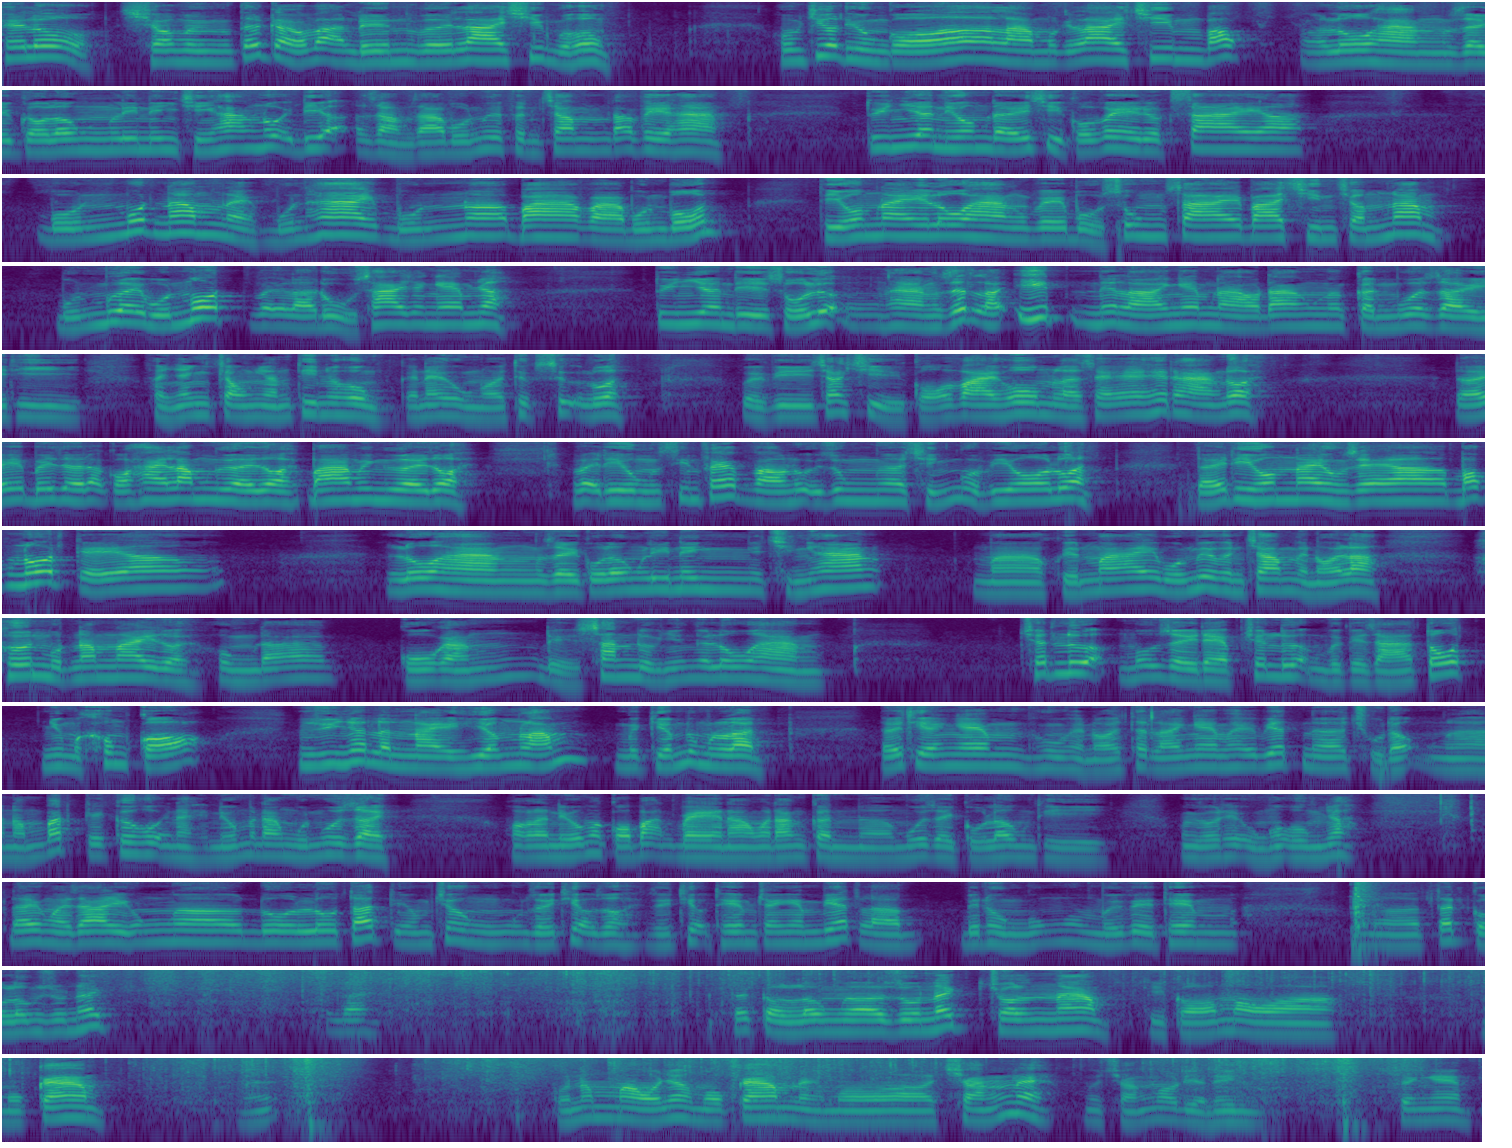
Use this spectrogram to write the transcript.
Hello, chào mừng tất cả các bạn đến với live stream của Hùng. Hôm trước thì Hùng có làm một cái live stream bóc lô hàng giày cầu lông Liên Ninh chính hãng nội địa giảm giá 40% đã về hàng. Tuy nhiên thì hôm đấy chỉ có về được size à, 415 này, 42, 43 và 44 Thì hôm nay lô hàng về bổ sung size 39.5, 40, 41 Vậy là đủ size cho anh em nhá. Tuy nhiên thì số lượng hàng rất là ít, Nên là anh em nào đang cần mua giày thì phải nhanh chóng nhắn tin cho Hùng. Cái này Hùng nói thực sự luôn. Bởi vì chắc chỉ có vài hôm là sẽ hết hàng thôi. Đấy, bây giờ đã có 25 người rồi 30 người rồi. Vậy thì Hùng xin phép vào nội dung ờ, chính của video luôn. Đấy, thì hôm nay Hùng sẽ ờ, bóc nốt cái ờ, lô hàng giày cổ lông Li Ninh chính hãng Mà khuyến mãi 40% phải nói là hơn một năm nay rồi Hùng đã cố gắng để săn được những cái lô hàng chất lượng, mẫu giày đẹp chất lượng với cái giá tốt nhưng mà không có. Duy nhất lần này hiếm lắm mới kiếm được một lần. Đấy thì anh em Hùng phải nói thật là anh em hãy biết ờ, chủ động ờ, nắm bắt cái cơ hội này nếu mà đang muốn mua giày. Hoặc là nếu mà có bạn bè nào mà đang cần ờ, mua giày cầu lông thì mình có thể ủng hộ Hùng nhá. Đây ngoài ra thì cũng đô lô tất thì hôm trước Hùng cũng giới thiệu rồi, giới thiệu thêm cho anh em biết là bên Hùng cũng mới về thêm uh, tất cầu lông Junex. Đây, cái cầu lông ờ, uh, Zonex cho nam thì có màu uh, màu cam. Đấy. Có 5 màu nhá, màu cam này, màu uh, trắng này, màu trắng màu điển hình cho anh em.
